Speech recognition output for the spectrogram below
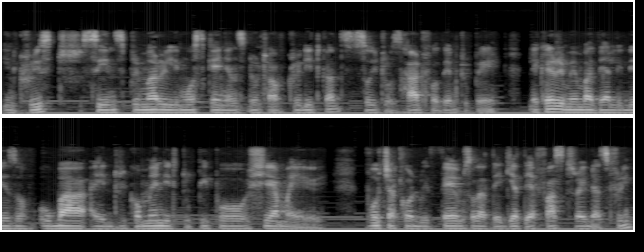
increased since primarily most Kenyans don't have credit cards, so it was hard for them to pay. Like I remember the early days of Uber, I'd recommend it to people, share my voucher code with them so that they get their first riders free.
